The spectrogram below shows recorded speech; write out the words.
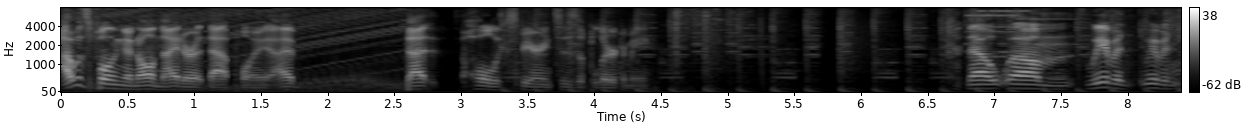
I was pulling an all-nighter at that point. I that whole experience is a blur to me. Now, um, we haven't we haven't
